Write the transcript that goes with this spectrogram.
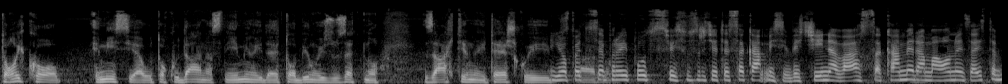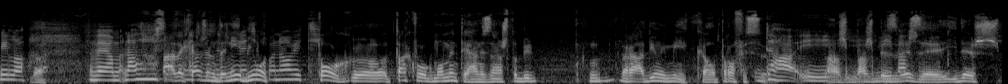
toliko emisija u toku dana snimili da je to bilo izuzetno zahtjevno i teško. I, I opet se prvi put svi susrećete sa kamerama, mislim, većina vas sa kamerama, ono je zaista bilo da. veoma, nadamo se A da kažem da nije bilo tog uh, takvog momenta, ja ne znam što bi radili mi kao profesor. Da, i... Baš, baš bez veze, ideš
